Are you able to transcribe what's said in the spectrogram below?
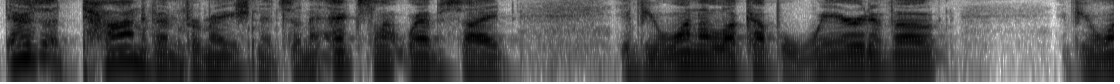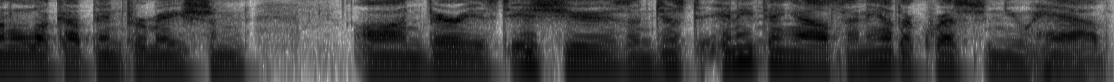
There's a ton of information. It's an excellent website. If you want to look up where to vote, if you want to look up information on various issues and just anything else, any other question you have,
